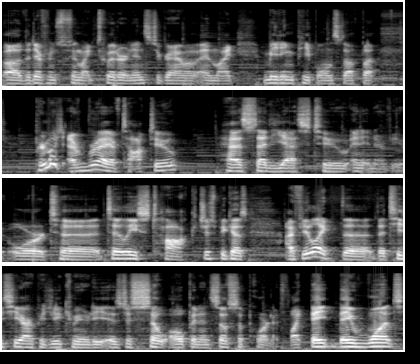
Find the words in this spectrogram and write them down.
uh, the difference between like Twitter and Instagram and like meeting people and stuff, but pretty much everybody I've talked to has said yes to an interview or to to at least talk just because I feel like the the TTRPG community is just so open and so supportive. Like they they want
